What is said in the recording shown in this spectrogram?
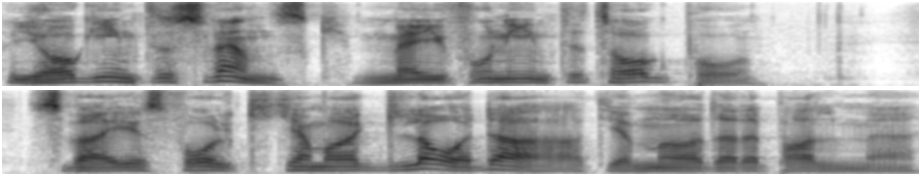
Jag är inte svensk, mig får ni inte tag på. Sveriges folk kan vara glada att jag mördade Palme,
